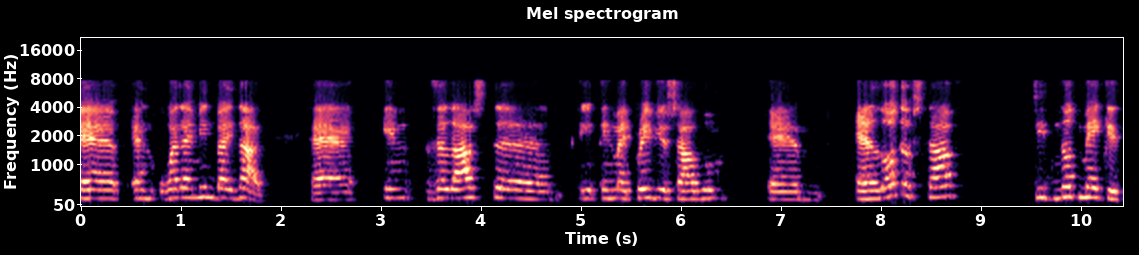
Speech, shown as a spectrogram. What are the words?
Uh, and what i mean by that uh, in the last uh, in, my previous album um, a lot of stuff did not make it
